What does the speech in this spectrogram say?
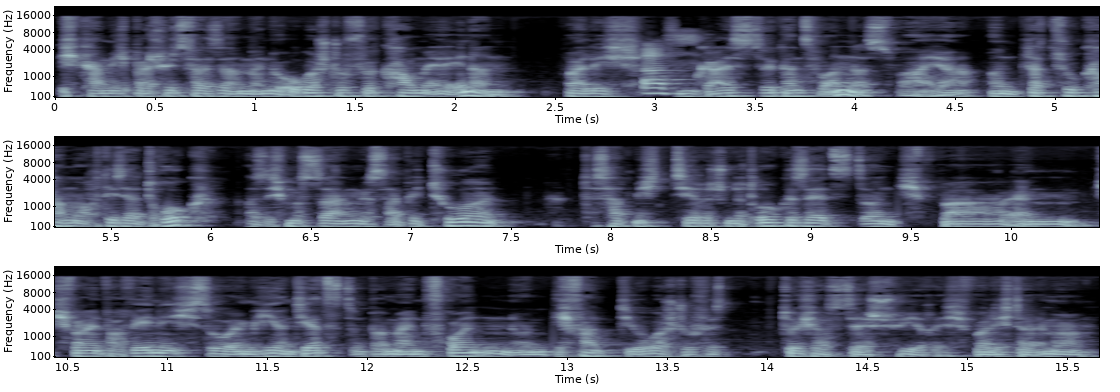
ich kann mich beispielsweise an meine Oberstufe kaum erinnern weil ich Krass. im Geiste ganz woanders war, ja. Und dazu kam auch dieser Druck. Also ich muss sagen, das Abitur, das hat mich tierisch unter Druck gesetzt und ich war, ähm, ich war einfach wenig so im Hier und Jetzt und bei meinen Freunden und ich fand die Oberstufe durchaus sehr schwierig, weil ich da immer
